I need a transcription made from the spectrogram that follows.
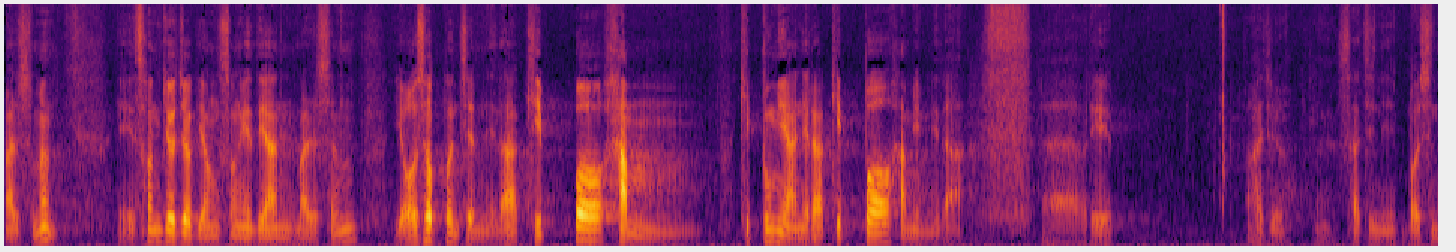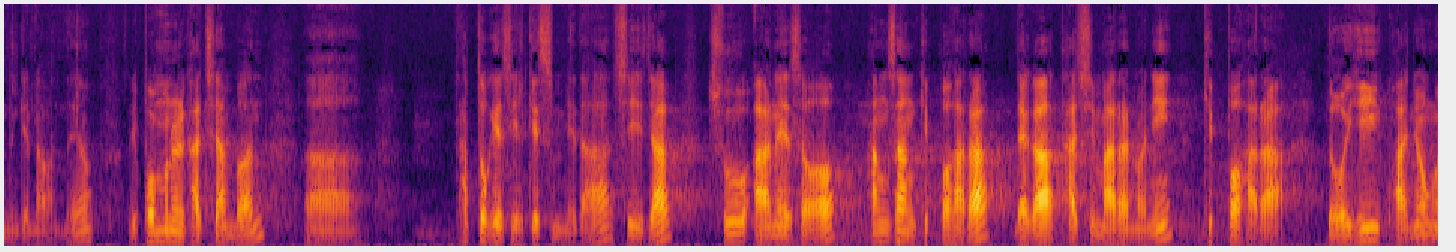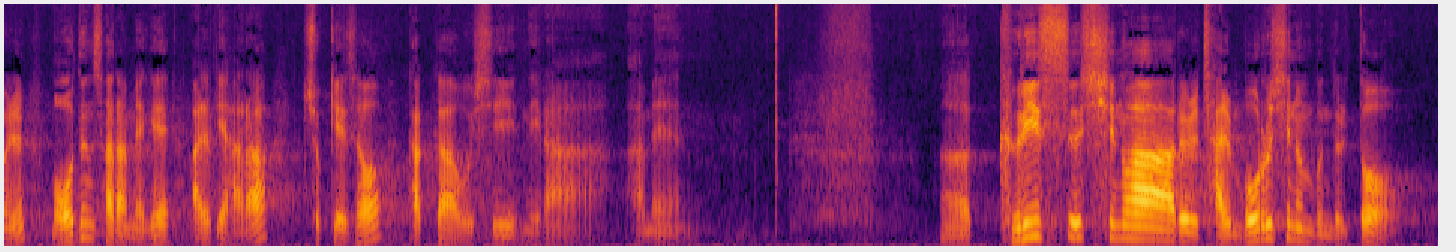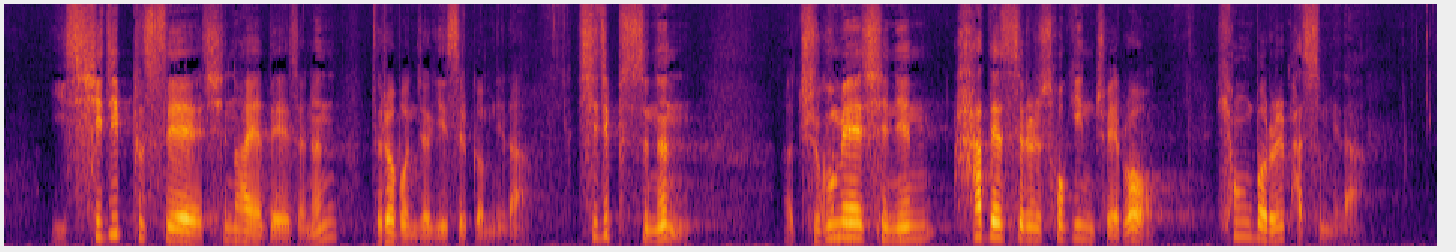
말씀은 선교적 영성에 대한 말씀 여섯 번째입니다. 기뻐함. 기쁨이 아니라 기뻐함입니다. 아, 우리 아주 사진이 멋있는 게 나왔네요. 우리 본문을 같이 한번 어, 합독해서 읽겠습니다. 시작. 주 안에서 항상 기뻐하라. 내가 다시 말하노니 기뻐하라. 너희 관용을 모든 사람에게 알게 하라. 주께서 가까우시니라. 아멘. 어, 그리스 신화를 잘 모르시는 분들도 이 시지프스의 신화에 대해서는 들어본 적이 있을 겁니다. 시지프스는 죽음의 신인 하데스를 속인 죄로 형벌을 받습니다.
